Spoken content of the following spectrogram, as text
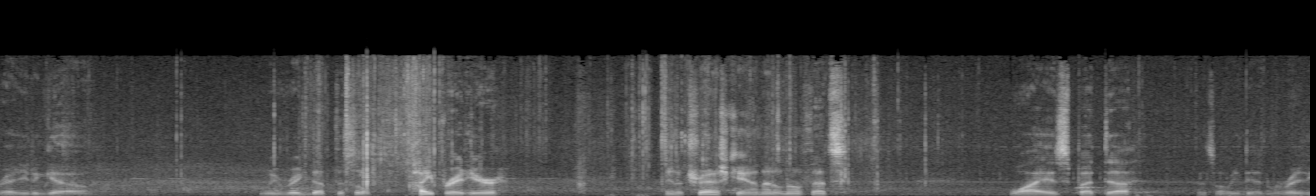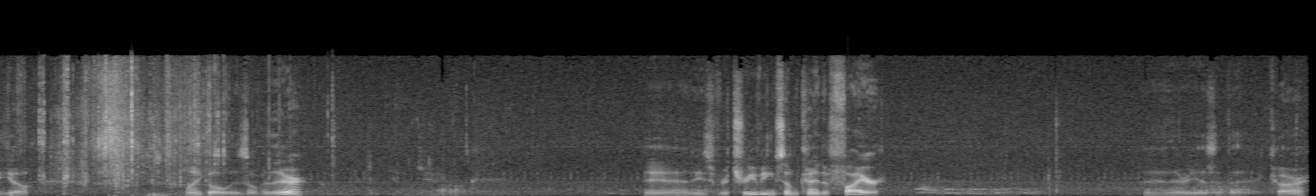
Ready to go. We rigged up this little pipe right here in a trash can. I don't know if that's wise, but uh, that's what we did. We're ready to go. Michael is over there. And he's retrieving some kind of fire. And there he is at the car.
